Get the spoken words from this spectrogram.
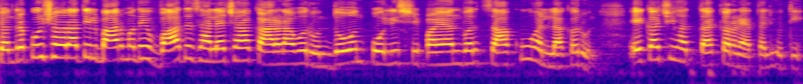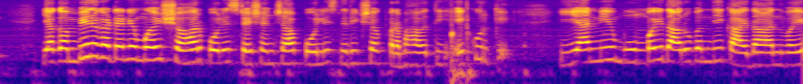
चंद्रपूर शहरातील बारमध्ये वाद झाल्याच्या कारणावरून दोन पोलीस शिपायांवर चाकू हल्ला करून एकाची हत्या करण्यात आली होती. या गंभीर घटनेमुळे शहर पोलीस स्टेशनच्या पोलीस निरीक्षक प्रभावती एकुरके यांनी मुंबई दारूबंदी कायदा अन्वये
